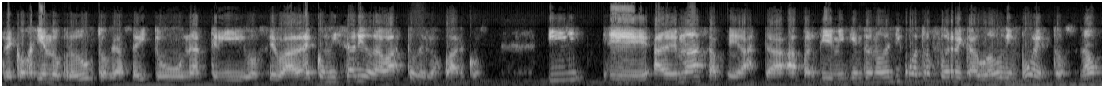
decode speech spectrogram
recogiendo productos de aceituna, trigo, cebada. Es comisario de abastos de los barcos. Y eh, además, hasta a partir de 1594, fue recaudador de impuestos, ¿no?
